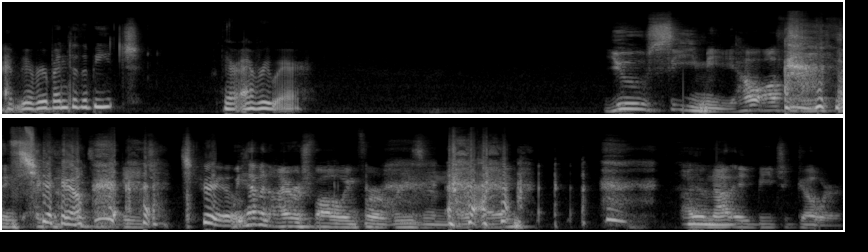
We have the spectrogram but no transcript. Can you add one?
Have you ever been to the beach? They're everywhere. You see me. How often do you think I go to the beach? True. We have an Irish following for a reason. Okay? I am not a beach goer.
